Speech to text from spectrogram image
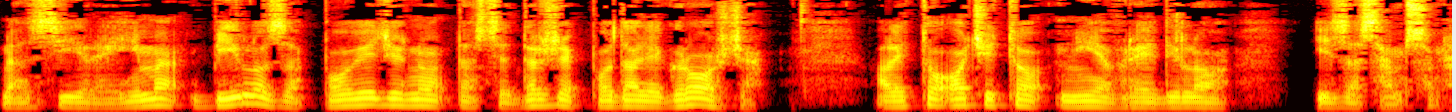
na Zireima bilo zapovjeđeno da se drže podalje grožđa, ali to očito nije vredilo i za Samsona.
